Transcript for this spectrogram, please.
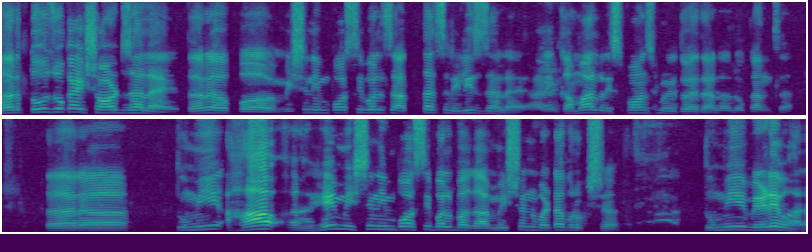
तर तो जो काही शॉट झालाय तर मिशन इम्पॉसिबल आत्ताच रिलीज झालाय आणि कमाल रिस्पॉन्स मिळतोय त्याला लोकांचा. तर अं, तुम्ही हा हे मिशन इम्पॉसिबल बघा मिशन वटवृक्ष. तुम्ही वेडे व्हाल.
